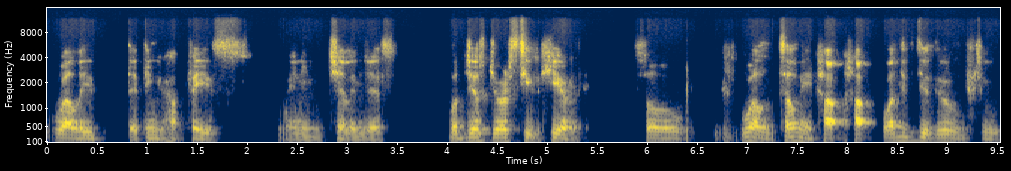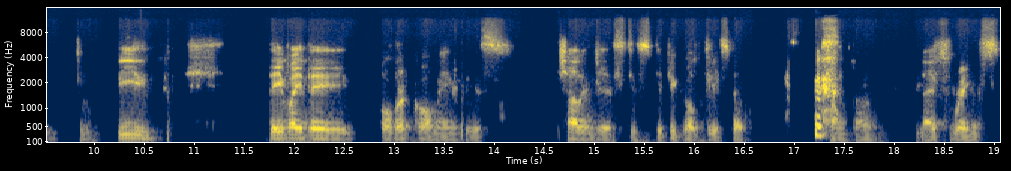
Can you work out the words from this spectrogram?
well, it, I think you have faced many challenges, but just you're still here. So well, tell me how, how what did you do to to be day by day overcoming these challenges, these difficulties that sometimes life brings.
